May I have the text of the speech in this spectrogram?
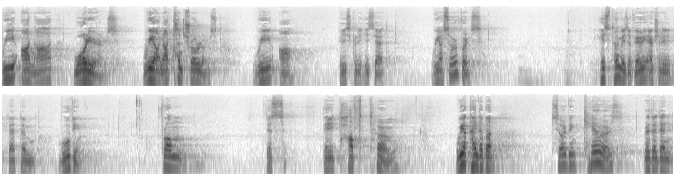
We are not warriors. We are not controllers. We are, basically, he said, we are servers. His term is very actually that um, moving from this very tough term. We are kind of a serving carers rather than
